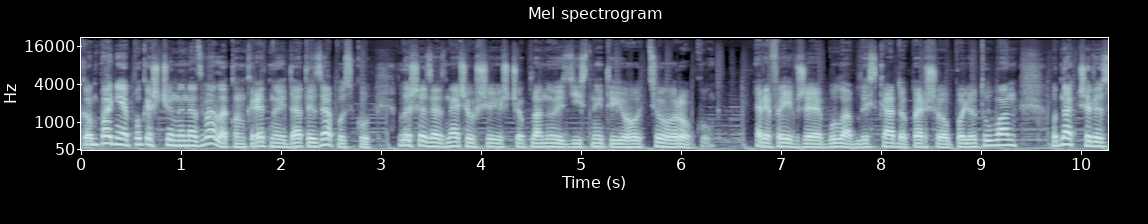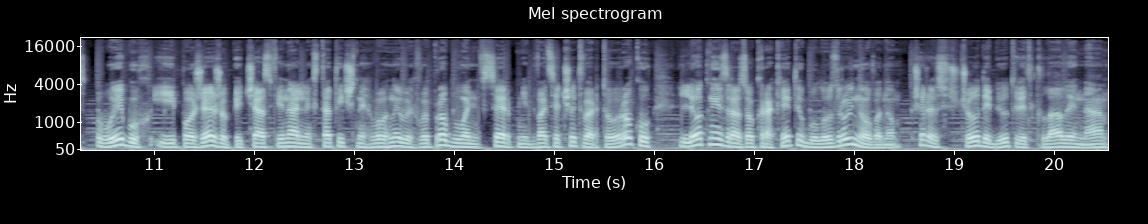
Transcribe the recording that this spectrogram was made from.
Компанія поки що не назвала конкретної дати запуску, лише зазначивши, що планує здійснити його цього року. РФА вже була близька до першого польоту One, однак через вибух і пожежу під час фінальних статичних вогневих випробувань в серпні 24-го року льотний зразок ракети було зруйновано, через що дебют відклали на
